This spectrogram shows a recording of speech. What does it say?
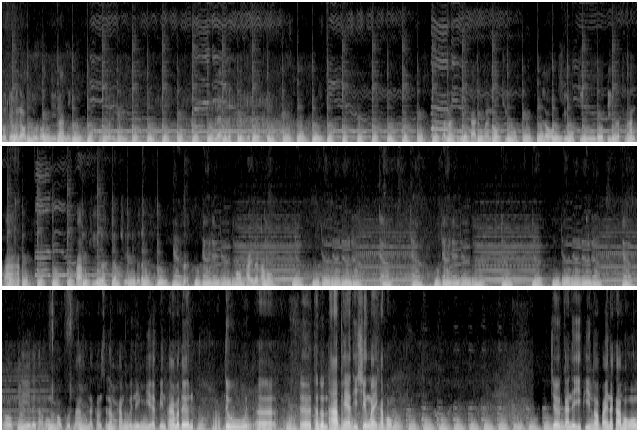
ต้องเที่ยวมารอคิวโรตีร้านนี้เยอะอะจริงแน่นเลยวันหลังถ้ามีโอกาสจะมารอคิวรอคิวกินโรตีร้านป้า ป้าเมื่อกี้นะจำชื่อไม่ได้ขออภัยนะครับผม โอเคเลยครับผมขอบคุณมากสำหรับก่อนสำหรับคำคืนนี้ที่แอดมินพามาเดิน ดูถนนท่าแพที่เชียงใหม่ครับผม เจอกันในอีพีต่อไปนะครับผม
